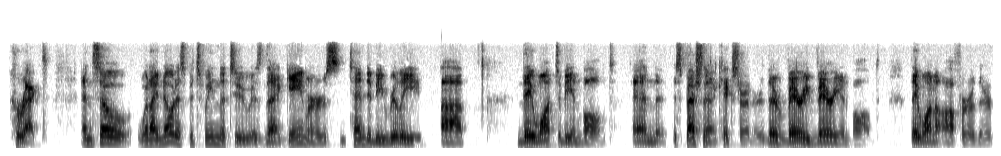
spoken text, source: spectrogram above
correct and so what i notice between the two is that gamers tend to be really uh, they want to be involved and especially on kickstarter they're very very involved. They want to offer their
